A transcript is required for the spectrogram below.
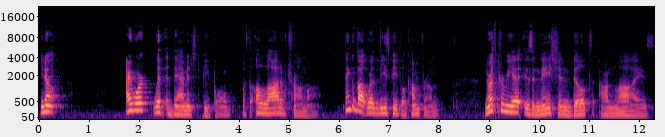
You know, I work with damaged people with a lot of trauma. Think about where these people come from. North Korea is a nation built on lies.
